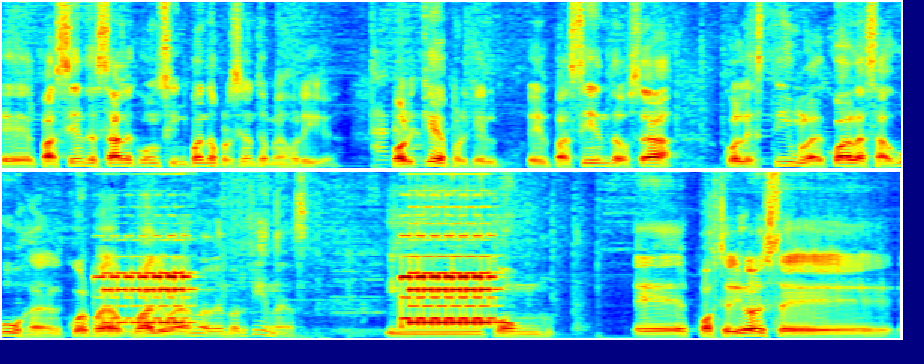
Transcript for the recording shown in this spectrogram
el paciente sale con un 50% de mejoría. Ah, ¿Por qué? Porque el, paciente, o sea, con el estímulo adecuado a las agujas, el cuerpo va liberando las endorfinas y con eh, posteriores, eh,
